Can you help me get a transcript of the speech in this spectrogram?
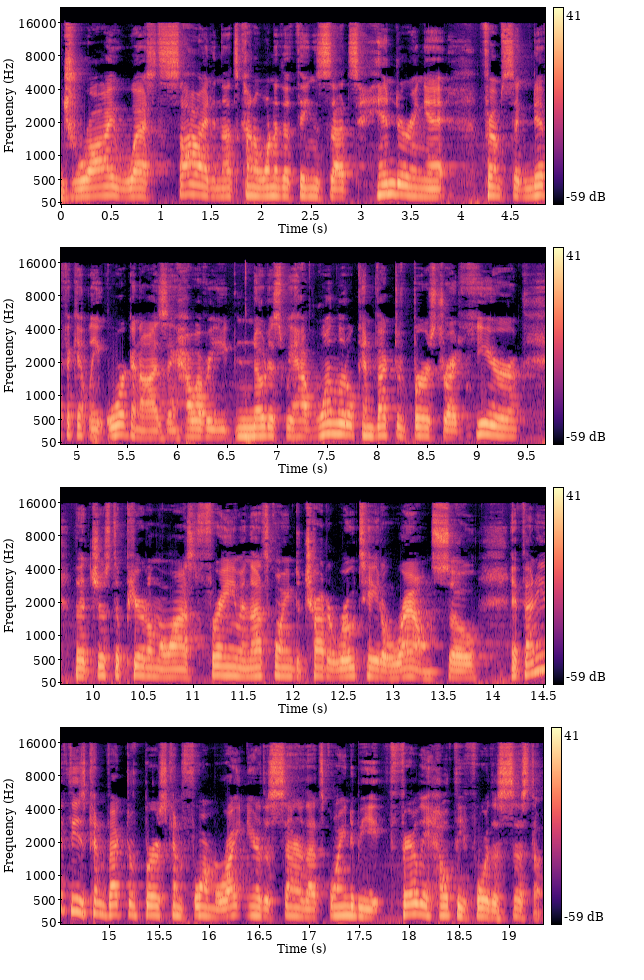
dry dry west side, and that's kind of one of the things that's hindering it from significantly organizing. However, you notice we have one little convective burst right here that just appeared on the last frame, and that's going to try to rotate around. So if any of these convective bursts can form right near the center, that's going to be fairly healthy for the system.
